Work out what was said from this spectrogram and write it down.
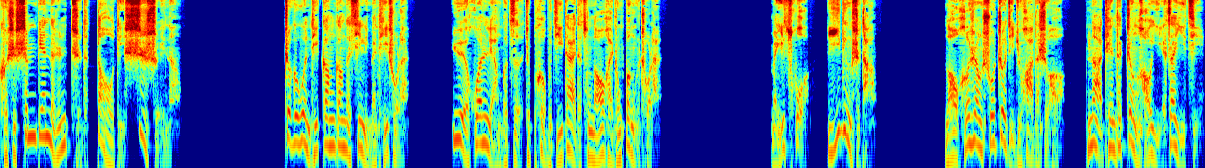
可是身边的人指的到底是谁呢？这个问题刚刚在心里面提出来，月欢两个字就迫不及待的从脑海中蹦了出来。没错，一定是他。老和尚说这几句话的时候，那天他正好也在一起。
